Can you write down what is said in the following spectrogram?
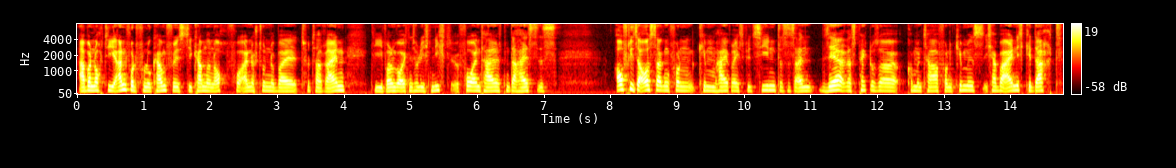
Aber noch die Antwort von Luke Humphries, die kam dann auch vor einer Stunde bei Twitter rein. Die wollen wir euch natürlich nicht vorenthalten. Da heißt es, auf diese Aussagen von Kim Heibrechts beziehend, das ist ein sehr respektloser Kommentar von Kim ist. Ich habe eigentlich gedacht,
